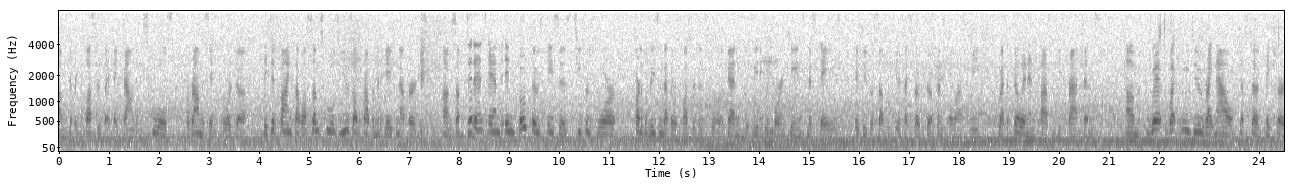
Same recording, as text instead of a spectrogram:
um, different clusters that they found in schools around the state of Georgia, they did find that while some schools used all the proper mitigation efforts, um, some didn't. And in both those cases, teachers were part of the reason that there were clusters in school. Again, leading to quarantines, missed days, issues with substitutes. I spoke to a principal last week who had to fill in in class to teach fractions. Um, wh- what can we do right now just to make sure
